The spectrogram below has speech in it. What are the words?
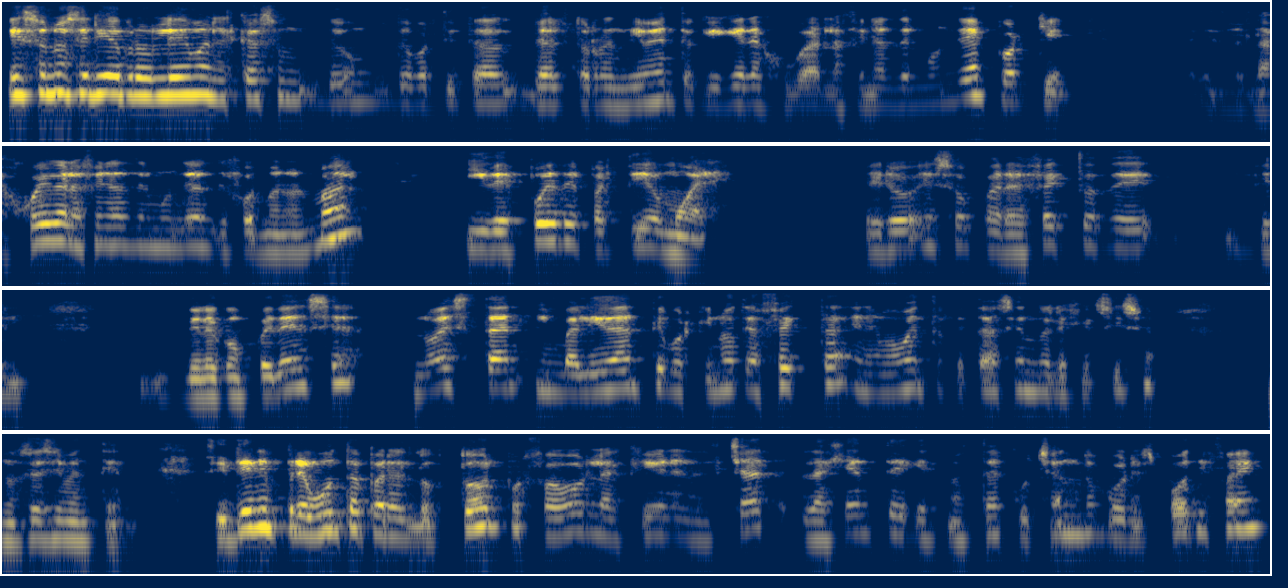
Eso no sería problema en el caso de un deportista de alto rendimiento que quiera jugar la final del mundial, porque la juega la final del mundial de forma normal y después del partido muere. Pero eso para efectos de, de la competencia no es tan invalidante porque no te afecta en el momento que estás haciendo el ejercicio. No sé si me entienden. Si tienen preguntas para el doctor, por favor, la escriben en el chat. La gente que nos está escuchando por Spotify,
